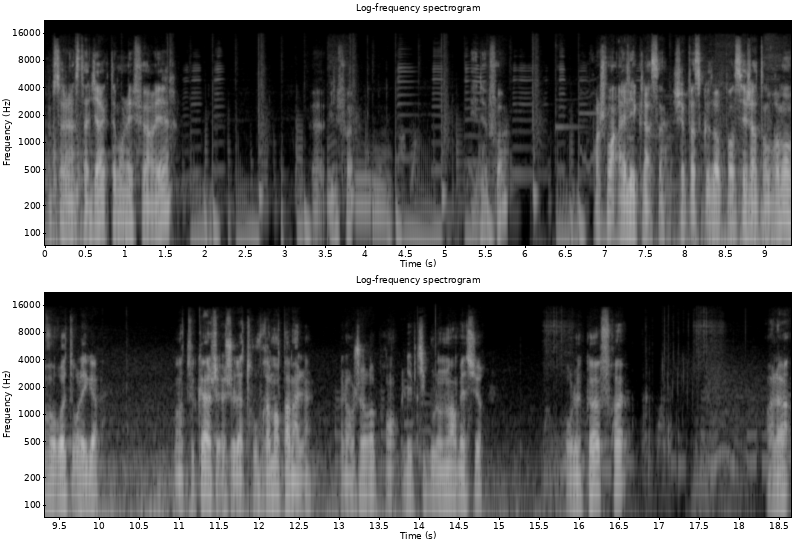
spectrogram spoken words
Comme ça, j'installe directement les feux arrière. Euh, une fois. Et deux fois. Franchement, elle est classe. Hein. Je sais pas ce que vous en pensez, j'attends vraiment vos retours, les gars. en tout cas, je, la trouve vraiment pas mal. Hein. Alors, je reprends les petits boulons noirs, bien sûr, pour le coffre. Voilà.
